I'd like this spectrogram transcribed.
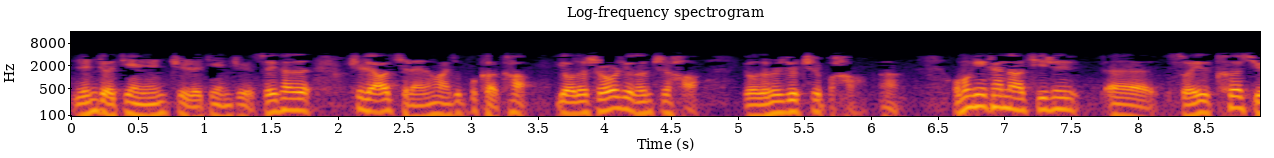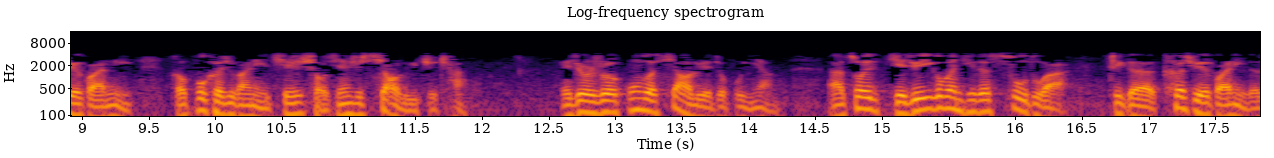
仁者见仁，智者见智，所以他的治疗起来的话就不可靠。有的时候就能治好，有的时候就治不好啊。我们可以看到，其实呃，所谓的科学管理和不科学管理，其实首先是效率之差，也就是说工作效率就不一样啊。做解决一个问题的速度啊。这个科学管理的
